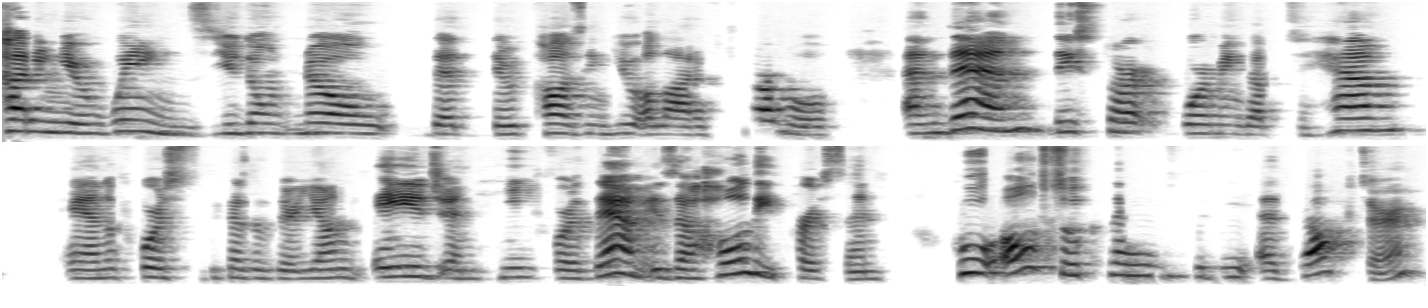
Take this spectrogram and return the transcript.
cutting your wings. You don't know that they're causing you a lot of trouble. And then they start warming up to him. And of course, because of their young age, and he for them is a holy person who also claims to be a doctor.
